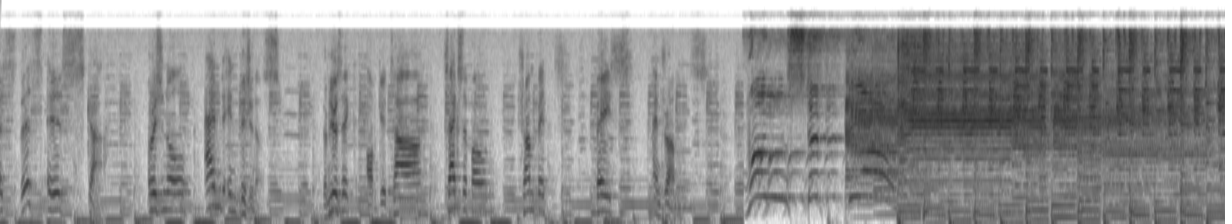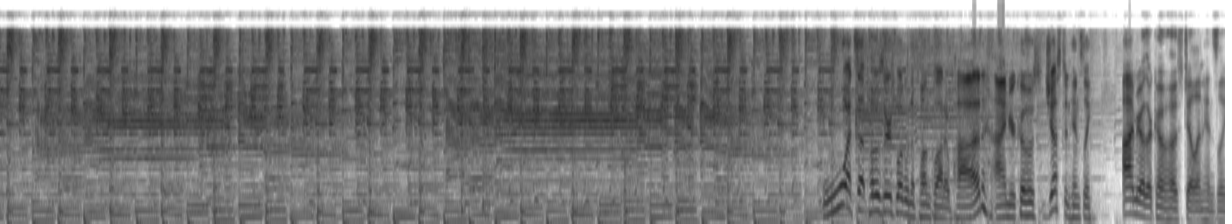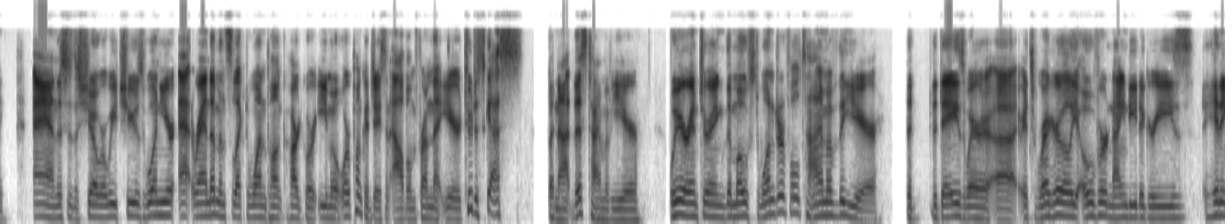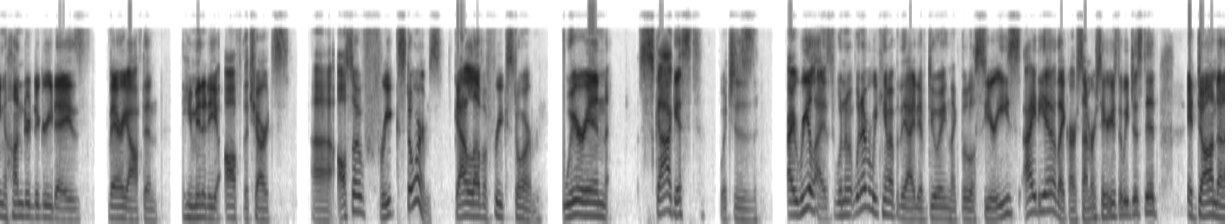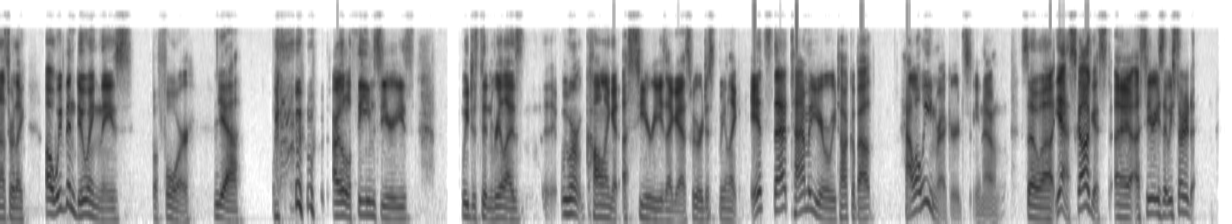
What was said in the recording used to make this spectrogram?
Yes, this is ska. Original and indigenous. The music of guitar, saxophone, trumpet, bass, and drums. One step beyond. What's up, posers? Welcome to Punk Lotto Pod. I'm your co-host Justin Hensley, I'm your other co-host, Dylan Hensley. and this is the show where we choose one year at random and select one punk, hardcore, emo, or punk adjacent album from that year to discuss. But not this time of year. We are entering the most wonderful time of the year. The the days where uh, it's regularly over 90 degrees, hitting 100 degree days very often. Humidity off the charts. Uh, also, freak storms. Gotta love a freak storm. We're in Skaugust, which is I realized when whenever we came up with the idea of doing like the little series idea, like our summer series that we just did, it dawned on us we're like, oh, we've been doing these before. Yeah. our little theme series. We just didn't realize we weren't calling it a series, I guess. We were just being like, it's that time of year where we talk about Halloween records, you know. So uh, yeah, Skaugust, a, a series that we started.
